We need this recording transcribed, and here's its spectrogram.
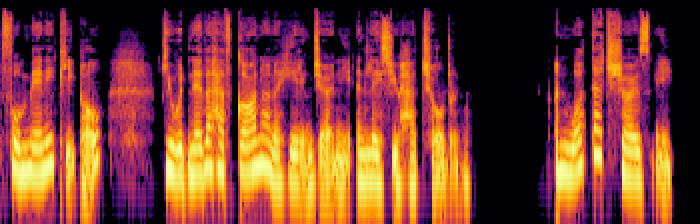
for many people, you would never have gone on a healing journey unless you had children. And what that shows me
